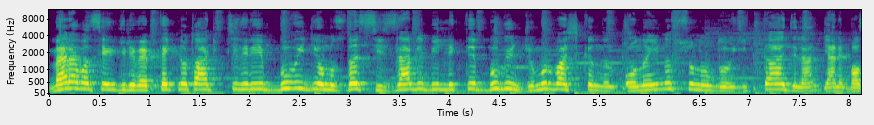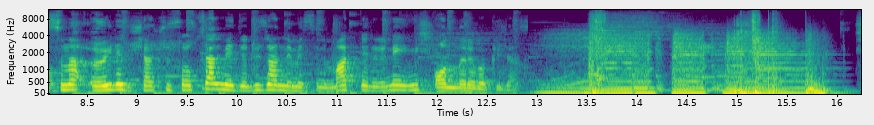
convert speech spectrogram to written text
Merhaba sevgili Web Tekno takipçileri. Bu videomuzda sizlerle birlikte bugün Cumhurbaşkanı'nın onayına sunulduğu iddia edilen yani basına öyle düşen şu sosyal medya düzenlemesinin maddeleri neymiş onlara bakacağız.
